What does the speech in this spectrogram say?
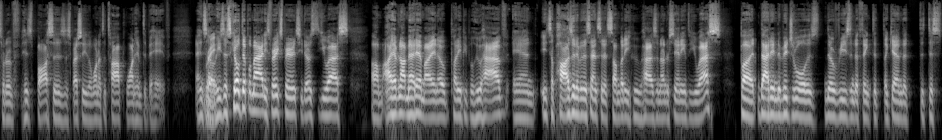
sort of his bosses, especially the one at the top, want him to behave. And so right. he's a skilled diplomat. He's very experienced. He knows the U.S. Um, I have not met him. I know plenty of people who have, and it's a positive in the sense that it's somebody who has an understanding of the U.S. But that individual, there's no reason to think that again that, that this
